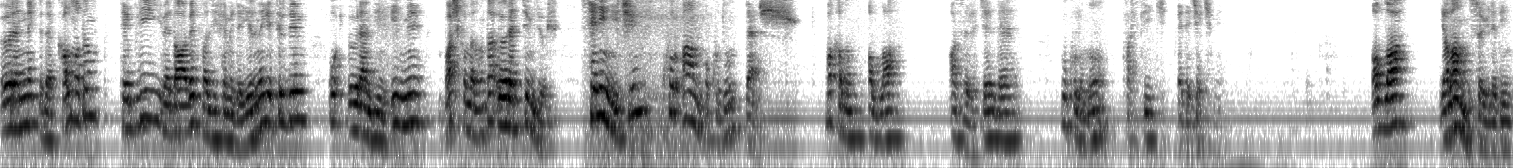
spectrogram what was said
Öğrenmekle de kalmadım. Tebliğ ve davet vazifemi de yerine getirdim. O öğrendiğim ilmi başkalarına da öğrettim diyor. Senin için Kur'an okudum der. Bakalım Allah Azze ve Celle bu kulunu tasdik edecek mi? Allah yalan söyledin.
